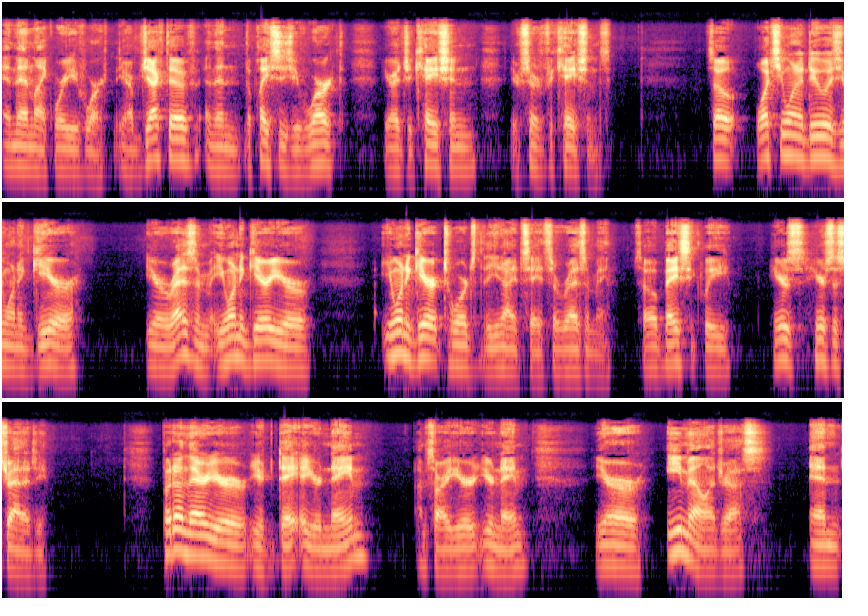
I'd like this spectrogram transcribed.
and then like where you've worked, your objective, and then the places you've worked, your education, your certifications. So what you want to do is you want to gear your resume. You want to gear your you want to gear it towards the United States, a resume. So basically, here's here's the strategy. Put on there your your day your name. I'm sorry, your your name, your email address, and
